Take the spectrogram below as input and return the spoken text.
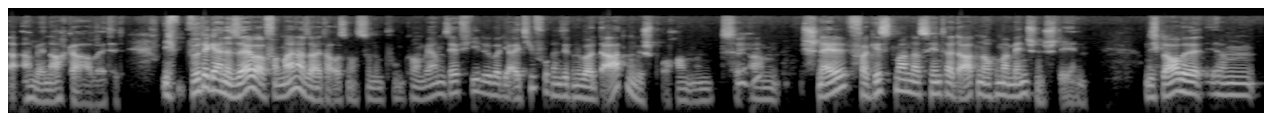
da haben wir nachgearbeitet. Ich würde gerne selber von meiner Seite aus noch zu einem Punkt kommen. Wir haben sehr viel über die IT-Forensik und über Daten gesprochen und mhm. ähm, schnell vergisst man, dass hinter Daten auch immer Menschen stehen. Und ich glaube, ähm,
